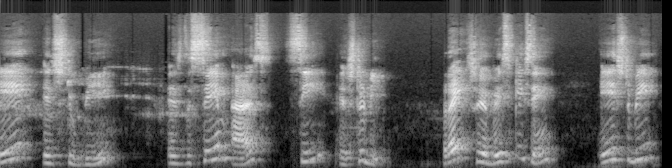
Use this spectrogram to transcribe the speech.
A is to B is the same as C is to D right? So you're basically saying A is to B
